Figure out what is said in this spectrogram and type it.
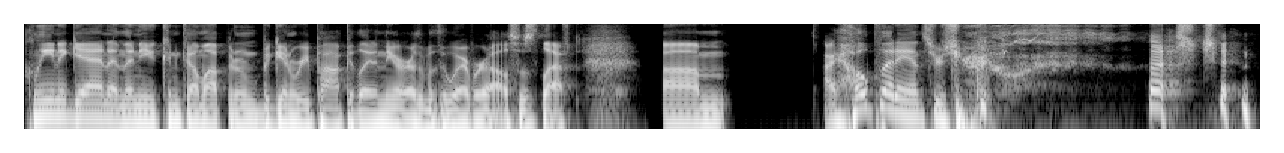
clean again. And then you can come up and begin repopulating the earth with whoever else is left. Um, I hope that answers your question.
